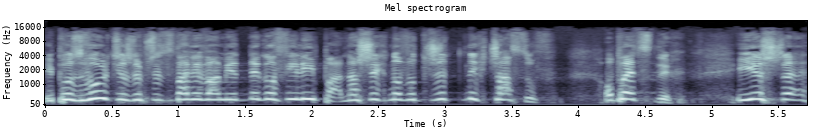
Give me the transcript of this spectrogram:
I pozwólcie, że przedstawię wam jednego Filipa, naszych nowożytnych czasów, obecnych. I jeszcze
